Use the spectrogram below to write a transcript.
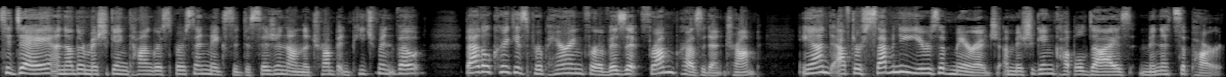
Today, another Michigan congressperson makes a decision on the Trump impeachment vote. Battle Creek is preparing for a visit from President Trump, and after 70 years of marriage, a Michigan couple dies minutes apart.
